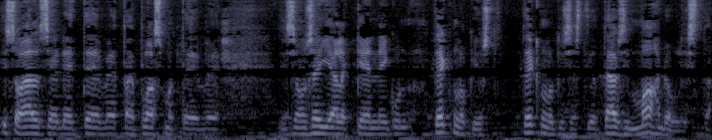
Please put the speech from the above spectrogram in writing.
iso LCD-TV tai Plasma-TV, niin se on sen jälkeen niin teknologisesti jo täysin mahdollista.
